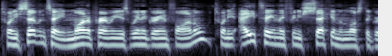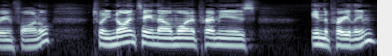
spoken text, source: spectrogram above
2017, minor premiers win a grand final. 2018, they finished second and lost the grand final. 2019, they were minor premiers in the prelim.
